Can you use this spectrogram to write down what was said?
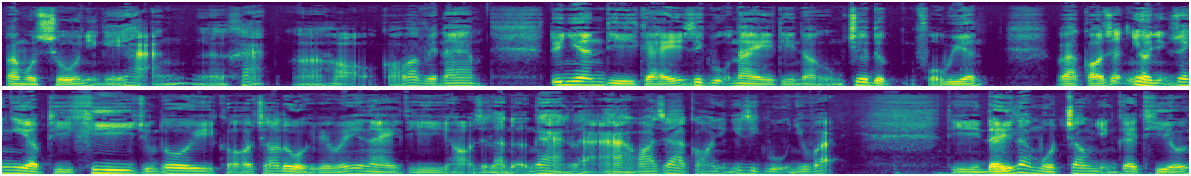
và một số những cái hãng ờ, khác họ có vào Việt Nam. Tuy nhiên thì cái dịch vụ này thì nó cũng chưa được phổ biến và có rất nhiều những doanh nghiệp thì khi chúng tôi có trao đổi về vấn đề này thì họ rất là ngỡ ngàng là à hóa ra có những cái dịch vụ như vậy. Thì đấy là một trong những cái thiếu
